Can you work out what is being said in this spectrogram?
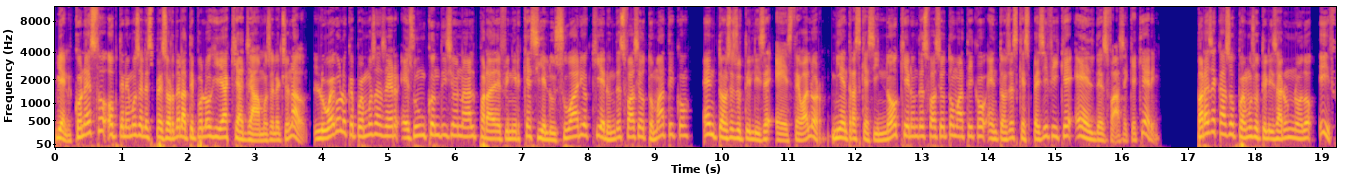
Bien, con esto obtenemos el espesor de la tipología que hayamos seleccionado. Luego lo que podemos hacer es un condicional para definir que si el usuario quiere un desfase automático, entonces utilice este valor, mientras que si no quiere un desfase automático, entonces que especifique el desfase que quiere. Para ese caso podemos utilizar un nodo if,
